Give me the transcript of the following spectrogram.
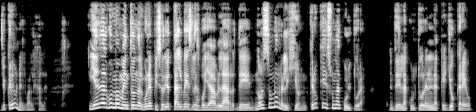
Yo creo en el Valhalla. Y en algún momento, en algún episodio, tal vez les voy a hablar de, no es una religión, creo que es una cultura, de la cultura en la que yo creo.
